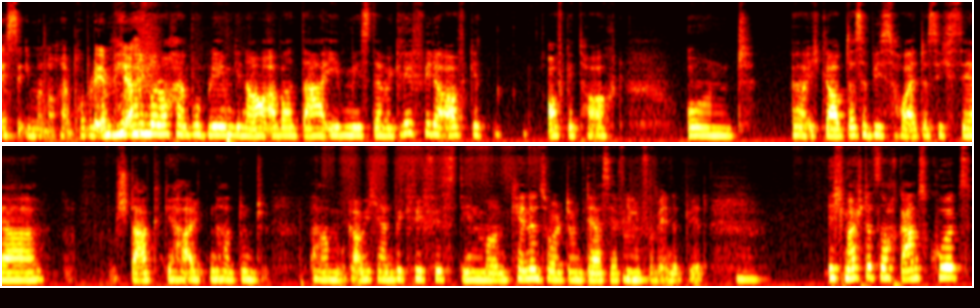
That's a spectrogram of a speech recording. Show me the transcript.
Ist immer noch ein Problem, ja. Immer noch ein Problem, genau, aber da eben ist der Begriff wieder aufge aufgetaucht und äh, ich glaube, dass er bis heute sich sehr stark gehalten hat und ähm, glaube ich ein Begriff ist, den man kennen sollte und der sehr viel mhm. verwendet wird. Mhm. Ich möchte jetzt noch ganz kurz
